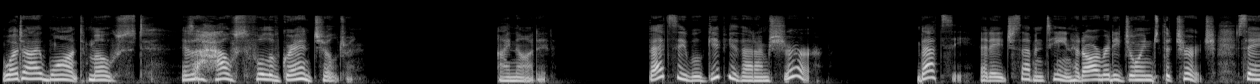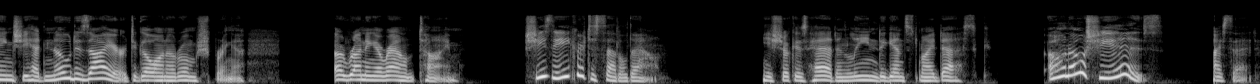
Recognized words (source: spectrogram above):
What I want most is a house full of grandchildren. I nodded. Betsy will give you that, I'm sure. Betsy, at age 17, had already joined the church, saying she had no desire to go on a Rumspringa, a running around time. She's eager to settle down. He shook his head and leaned against my desk. Oh, no, she is, I said.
